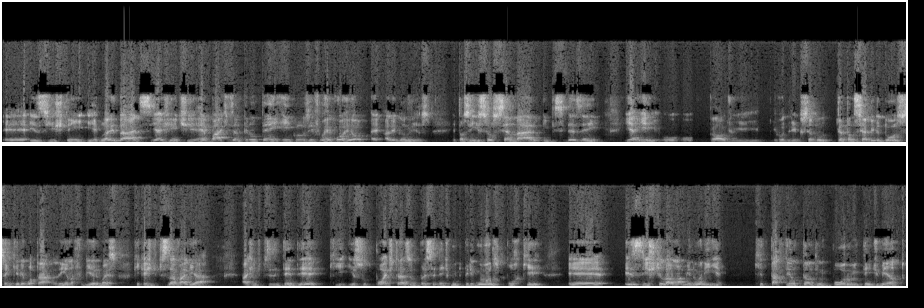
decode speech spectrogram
é, existem irregularidades e a gente rebate dizendo que não tem, e inclusive recorreu é, alegando isso. Então, assim, isso é o cenário em que se desenha. E aí, o, o Cláudio e, e, Rodrigo, sendo, tentando ser habilidoso sem querer botar lenha na fogueira, mas o que, que a gente precisa avaliar? A gente precisa entender que isso pode trazer um precedente muito perigoso. Por quê? É, existe lá uma minoria que está tentando impor um entendimento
